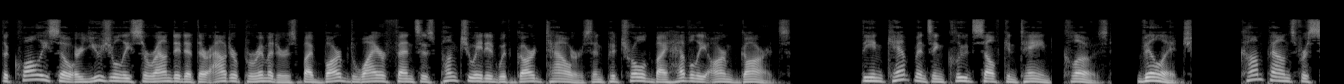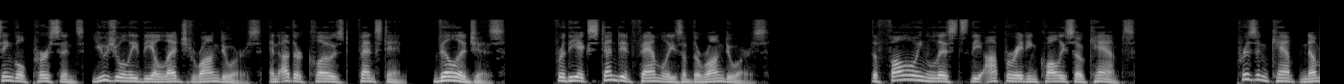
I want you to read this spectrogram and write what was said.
The Kwaliso are usually surrounded at their outer perimeters by barbed wire fences punctuated with guard towers and patrolled by heavily armed guards. The encampments include self-contained, closed village compounds for single persons, usually the alleged wrongdoers, and other closed, fenced-in villages for the extended families of the wrongdoers. The following lists the operating Kwaliso camps Prison Camp No.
